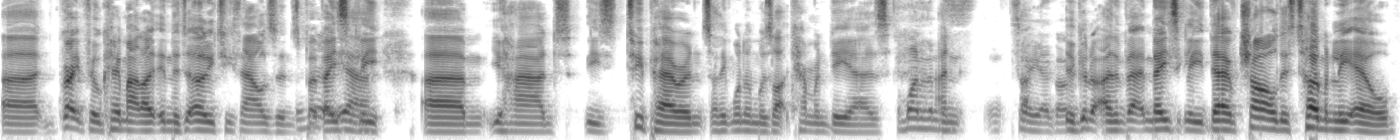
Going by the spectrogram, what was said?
uh, great film came out like in the early 2000s, but Yeah. basically um, you had these two parents. I think one of them was like Cameron Diaz. and One of them. And- sorry, yeah, go. You're gonna, and basically their child is terminally ill,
